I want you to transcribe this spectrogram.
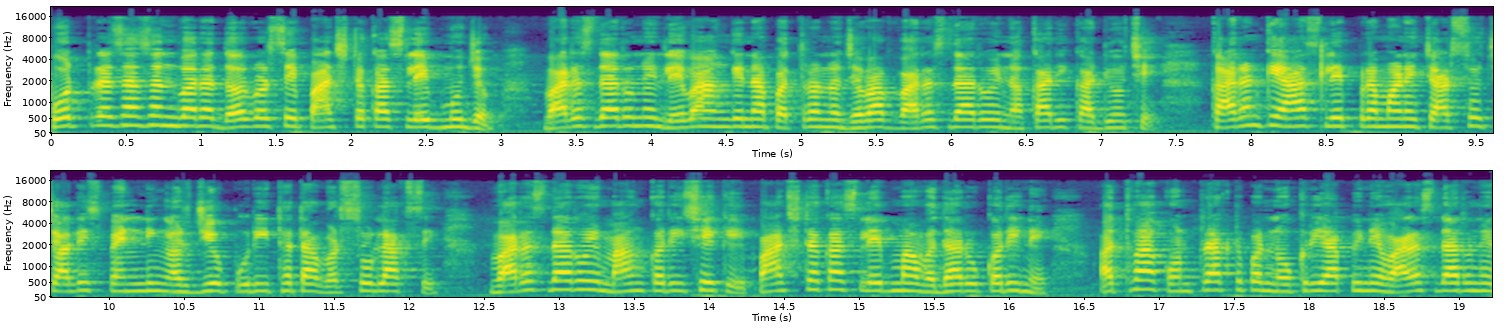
પોર્ટ પ્રશાસન દ્વારા દર વર્ષે પાંચ ટકા સ્લેબ મુજબ વારસદારોને લેવા અંગેના પત્રનો જવાબ વારસદારોએ નકારી કાઢ્યો છે. કારણ કે આ સ્લેબ પ્રમાણે ચારસો ચાલીસ પેન્ડિંગ અરજીઓ પૂરી થતાં વર્ષો લાગશે. વારસદારોએ માંગ કરી છે કે પાંચ ટકા સ્લેબમાં વધારો કરીને અથવા કોન્ટ્રાક્ટ પર નોકરી આપીને વારસદારોને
